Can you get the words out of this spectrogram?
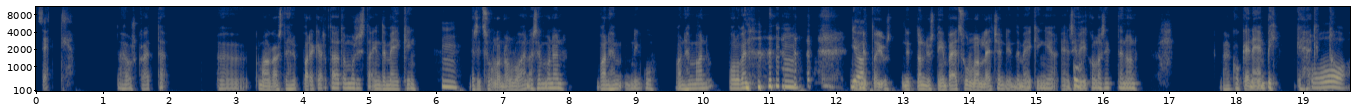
settiä. Tämä hauskaa, että kun mä oon kanssa tehnyt pari kertaa tuommoisista in the making, Mm. ja sitten sulla on ollut aina semmoinen vanhem, niin kuin vanhemman polven. Mm. niin Joo. nyt, on just, nyt on just niin päin, että sulla on legend in the making, ja ensi Uh. viikolla sitten on vähän kokeneempi kehäkettu Oo,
